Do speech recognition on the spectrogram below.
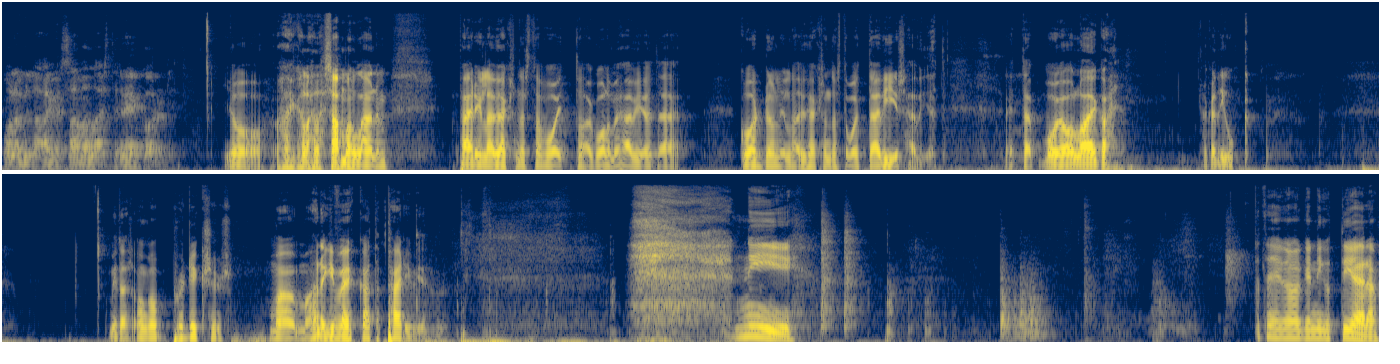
Molemmilla aika samanlaiset rekordit. Joo, aika lailla samanlainen. Paddyllä 19 voittoa, kolme häviötä ja Gordonilla 19 voittoa ja viisi häviötä. Että voi olla aika, aika tiukka. Mitäs, onko predictions? Mä, mä ainakin veikkaan, että Paddy vie. Niin. Tätä ei oikein niinku tiedä.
